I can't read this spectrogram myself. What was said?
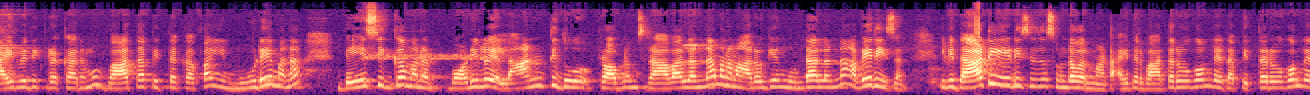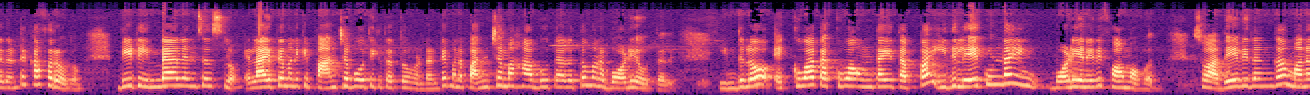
ఆయుర్వేదిక్ ప్రకారము వాత పిత్త కఫ ఈ మూడే మన బేసిక్గా మన బాడీలో ఎలాంటి దో ప్రాబ్లమ్స్ రావాలన్నా మనం ఆరోగ్యంగా ఉండాలన్నా అవే రీజన్. ఇవి దాటి ఏ డిసీజెస్ ఉండవన్నమాట. ఐదర్ వాత రోగం లేదా పిత్త రోగం లేదంటే కఫ రోగం వీటి ఇంబ్యాలెన్సెస్లో ఎలా అయితే మనకి పాంచభౌతిక తత్వం అంటే మన పంచమహాభూతాలతో మన బాడీ అవుతుంది. ఇందులో ఎక్కువ తక్కువ ఉంటాయి తప్ప ఇది లేకుండా బాడీ అనేది ఫామ్ అవ్వదు. సో అదేవిధంగా మన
